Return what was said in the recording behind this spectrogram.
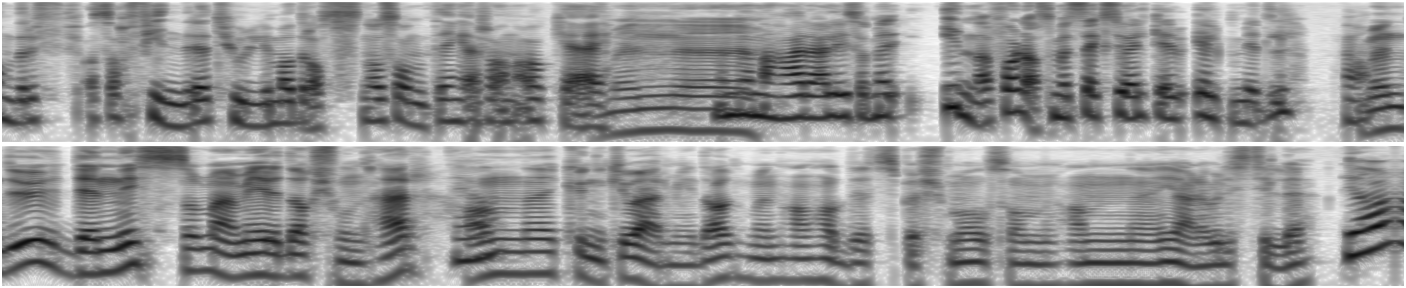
andre altså, finner et hull i madrassen og sånne ting. er sånn, ok. Men, Men eh, denne her er liksom mer innafor, da, som et seksuelt hjelpemiddel. Ja. Men du, Dennis som er med i redaksjonen her, Ja. han uh, kunne ikke være med i dag, men han hadde et spørsmål som han uh, gjerne ville stille. ja.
